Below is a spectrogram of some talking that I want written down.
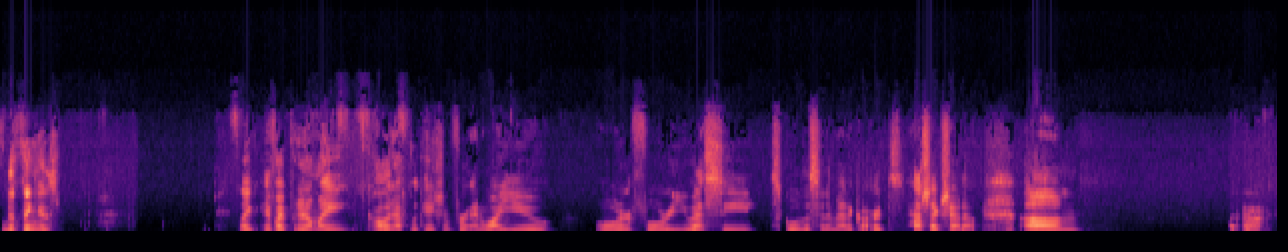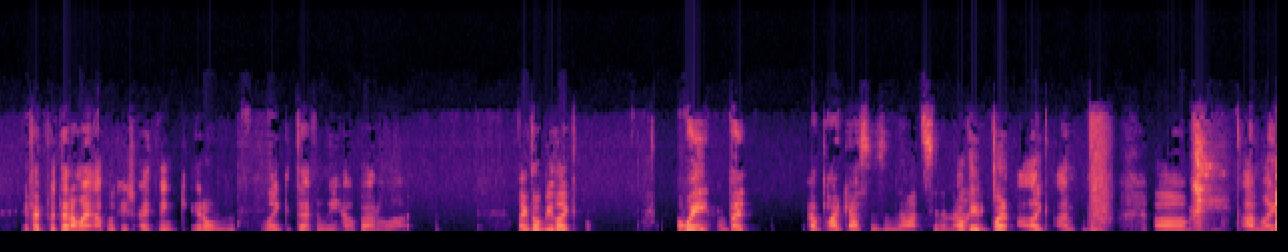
the thing is, like, if I put it on my college application for NYU or for USC School of the Cinematic Arts hashtag shout out, um, if I put that on my application, I think it'll like definitely help out a lot. Like they'll be like, Wait, but a podcast is not cinematic. Okay, but like I'm, um, I'm like,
